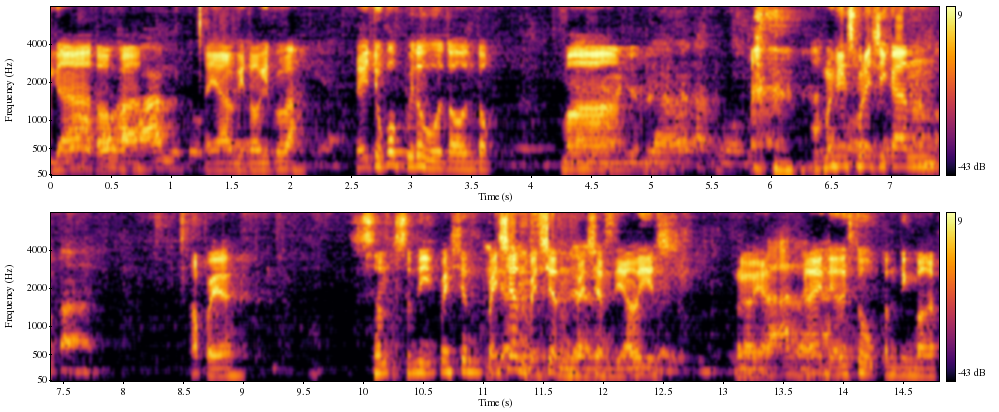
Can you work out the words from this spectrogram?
Gua- atau apa. itu. Ya gitu-gitulah. Iya. Jadi cukup itu gue tuh untuk me- ah gua. mengekspresikan apa ya? Sen- Seni passion, passion, passion, passion, idealis. Ya, ya. Nah, ya. idealis tuh penting banget.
